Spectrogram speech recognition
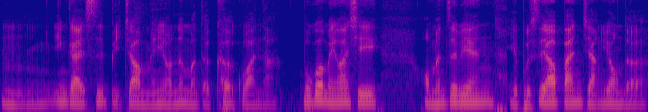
嗯，应该是比较没有那么的客观啊。不过没关系，我们这边也不是要颁奖用的，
